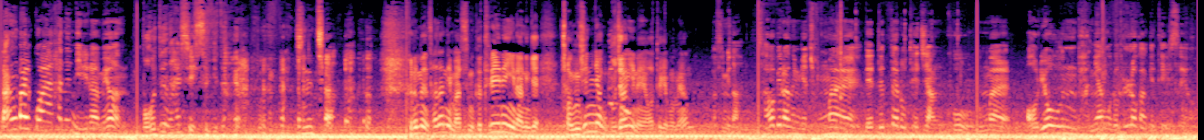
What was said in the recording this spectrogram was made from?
땅 밟고 하는 일이라면 뭐든 할 수 있습니다, 여러분. 진짜. 그러면 사장님 말씀 그 트레이닝이라는 게 정신력 무장이네요, 어떻게 보면. 맞습니다. 사업이라는 게 정말 내 뜻대로 되지 않고 정말 어려운 방향으로 흘러가게 돼 있어요.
